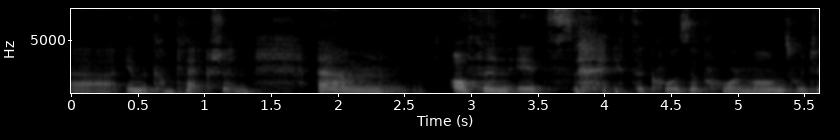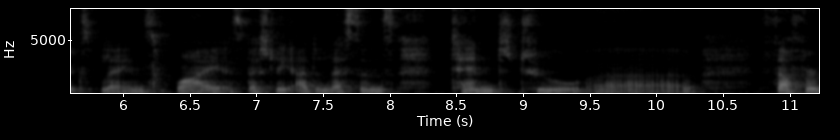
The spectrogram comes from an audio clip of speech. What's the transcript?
uh, in the complexion. Um, often it's it's a cause of hormones, which explains why, especially adolescents, tend to uh, suffer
